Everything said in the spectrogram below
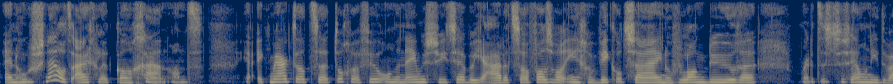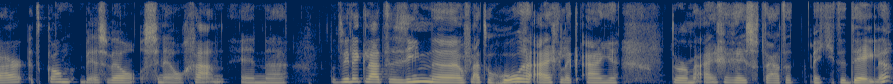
en hoe snel het eigenlijk kan gaan. Want ja, ik merk dat toch wel veel ondernemers zoiets hebben. Ja, dat zal vast wel ingewikkeld zijn of lang duren. Maar dat is dus helemaal niet waar. Het kan best wel snel gaan. En dat wil ik laten zien of laten horen eigenlijk aan je door mijn eigen resultaten met je te delen.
